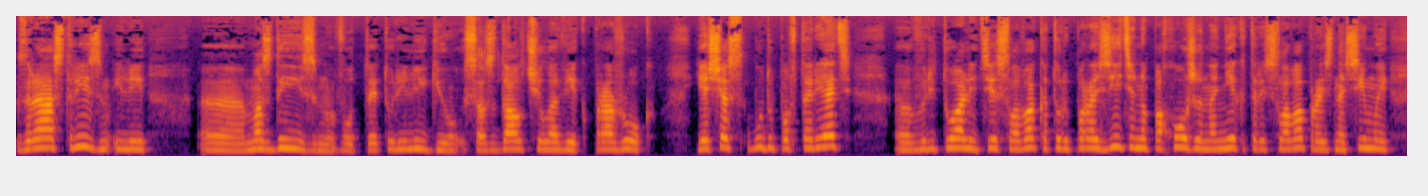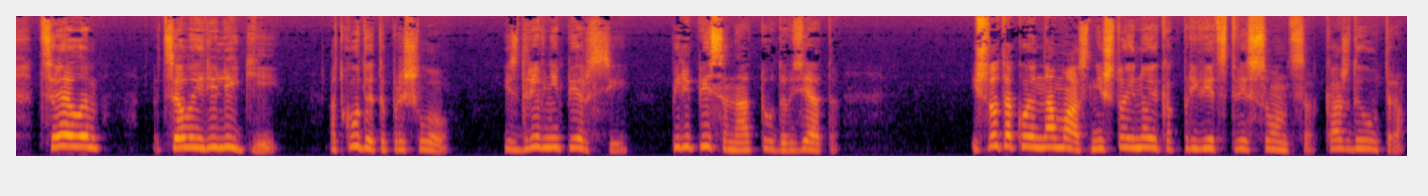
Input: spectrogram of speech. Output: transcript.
Зороастризм или э, маздеизм, вот эту религию создал человек, пророк – я сейчас буду повторять э, в ритуале те слова, которые поразительно похожи на некоторые слова, произносимые целым, целой религией. Откуда это пришло? Из Древней Персии. Переписано оттуда, взято. И что такое намаз? Не что иное, как приветствие солнца каждое утро.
